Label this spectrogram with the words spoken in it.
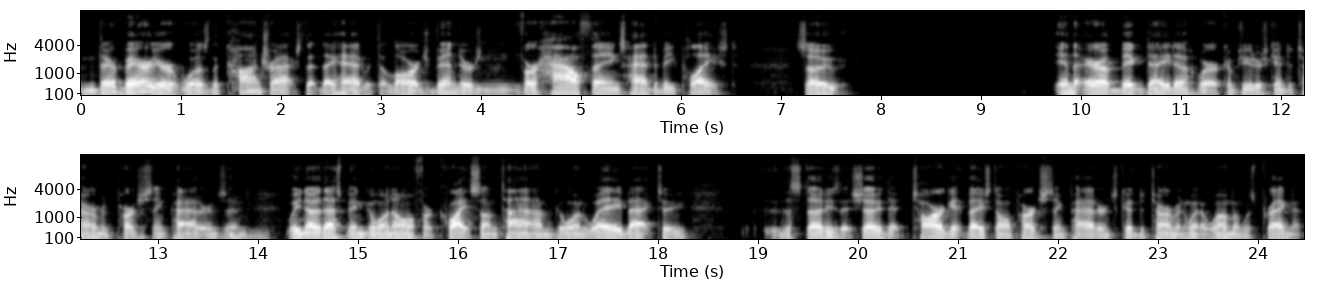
And Their barrier was the contracts that they had with the large vendors for how things had to be placed. So, in the era of big data, where computers can determine purchasing patterns, and mm-hmm. we know that's been going on for quite some time, going way back to the studies that showed that Target, based on purchasing patterns, could determine when a woman was pregnant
